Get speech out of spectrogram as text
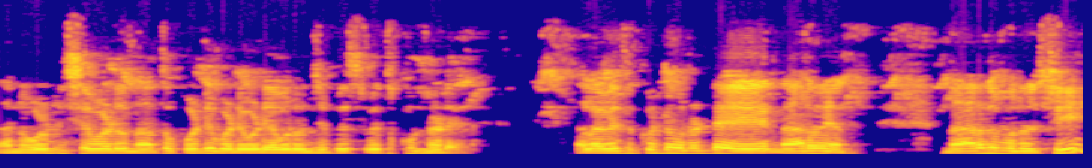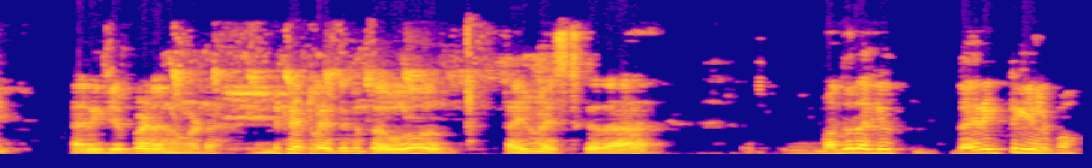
నన్ను ఓడించేవాడు నాతో పోటీ పడేవాడు ఎవరు అని చెప్పేసి వెతుక్కుంటున్నాడు ఆయన. అలా వెతుక్కుంటూ ఉంటే నారద నారద ముని వచ్చి ఆయనకి చెప్పాడు అనమాట ఎందుకట్లా ఎదుగుతావు టైం వేస్ట్ కదా. మధురకి డైరెక్ట్గా వెళ్ళిపో.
